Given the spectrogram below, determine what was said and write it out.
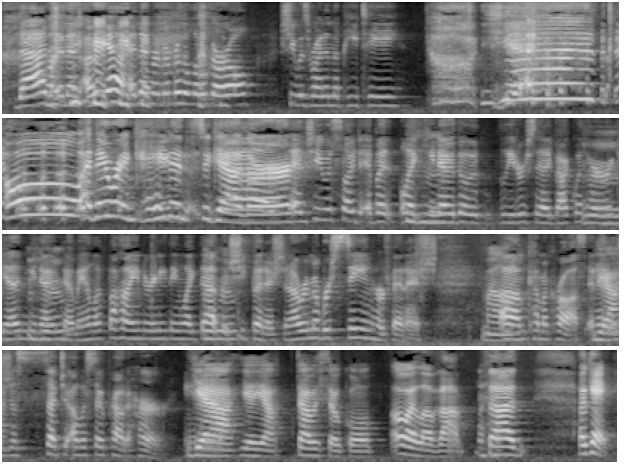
that, and then oh yeah, and then remember the little girl? She was running the PT. yes. Oh, and they were in cadence together. Yes, and she was so. But like you know, mm-hmm. the leader said back with her mm-hmm. again. You know, no man left behind or anything like that. But she finished, and I remember seeing her finish. Wow. Um, come across, and Yeah. it was just such. I was so proud of her. you know. Yeah, yeah, yeah. That was so cool. Oh, I love that. That. Okay,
